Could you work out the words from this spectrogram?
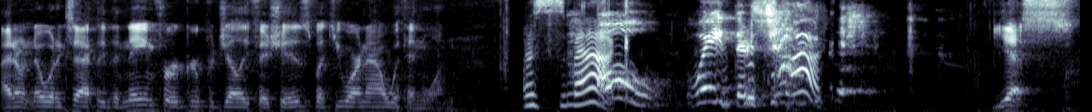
I don't know what exactly the name for a group of jellyfish is, but you are now within one. A smack. Oh wait, there's jellyfish. Yes.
